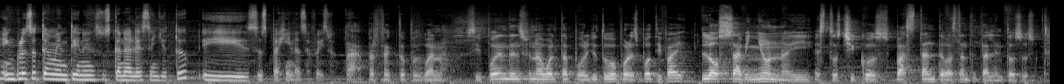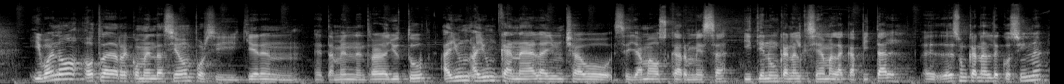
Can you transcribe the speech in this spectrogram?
Incluso también tienen sus canales en YouTube y sus páginas de Facebook. Ah, perfecto, pues bueno, si pueden dense una vuelta por YouTube o por Spotify, Los Sabiñón ahí, estos chicos bastante, bastante talentosos. Y bueno, otra recomendación por si quieren eh, también entrar a YouTube, hay un, hay un canal, hay un chavo, se llama Oscar Mesa y tiene un canal que se llama La Capital. Eh, es un canal de cocina,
